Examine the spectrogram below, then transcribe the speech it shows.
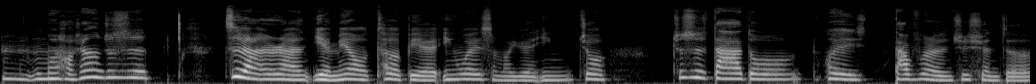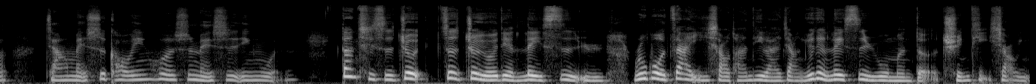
嗯，我们好像就是。自然而然也没有特别，因为什么原因，就就是大家都会，大部分人去选择讲美式口音或者是美式英文，但其实就这就有点类似于，如果在以小团体来讲，有点类似于我们的群体效应，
